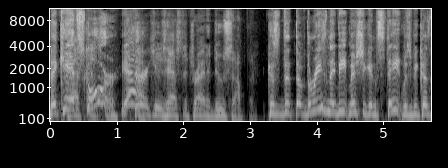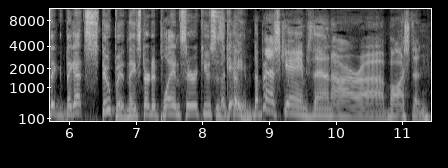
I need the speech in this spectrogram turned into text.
they can't has to- score. yeah, Syracuse has to try to do something. because the, the the reason they beat Michigan State was because they they got stupid and they started playing Syracuse's But the- game. The, best games then are uh, Boston,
